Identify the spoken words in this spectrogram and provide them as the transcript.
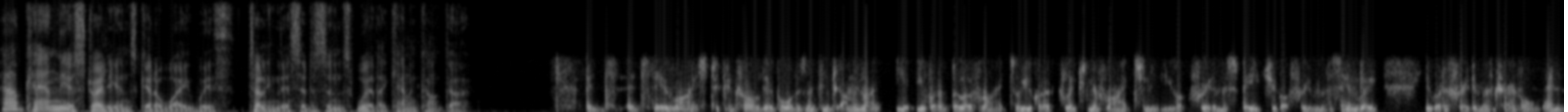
How can the Australians get away with telling their citizens where they can and can't go? It's it's their right to control their borders and control. I mean, like you, you've got a bill of rights, or you've got a collection of rights. You you've got freedom of speech, you've got freedom of assembly, you've got a freedom of travel, and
